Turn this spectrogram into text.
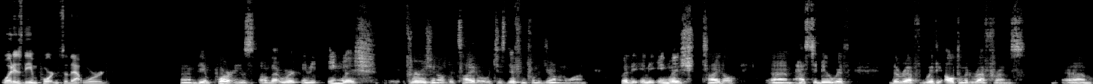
What is the importance of that word? um, the importance of that word in the English version of the title, which is different from the German one, but the, in the English title, um, has to do with the ref, with the ultimate reference um,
